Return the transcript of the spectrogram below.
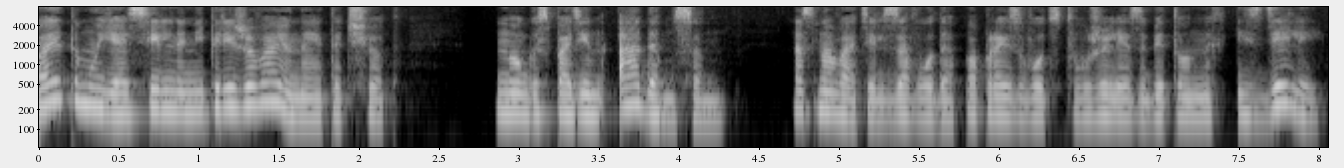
поэтому я сильно не переживаю на этот счет. Но господин Адамсон, основатель завода по производству железобетонных изделий,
